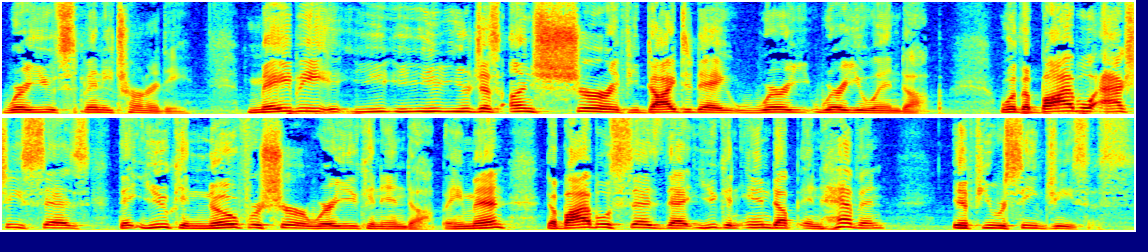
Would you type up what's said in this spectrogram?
where you spend eternity. Maybe you, you're just unsure if you die today where, where you end up. Well, the Bible actually says that you can know for sure where you can end up. Amen? The Bible says that you can end up in heaven if you receive Jesus.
